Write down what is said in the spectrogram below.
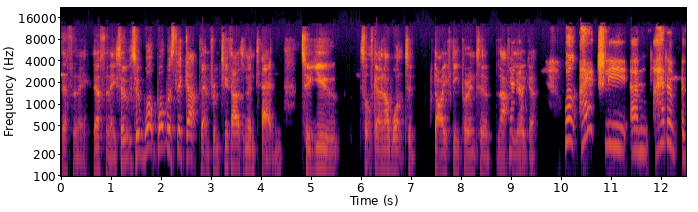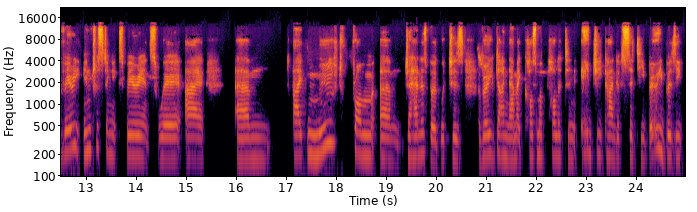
Definitely, definitely. So, so what what was the gap then from 2010 to you sort of going? I want to dive deeper into laughter yeah. yoga. Well, I actually um, I had a, a, very interesting experience where I um, I moved from um, Johannesburg, which is a very dynamic, cosmopolitan, edgy kind of city, very busy,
